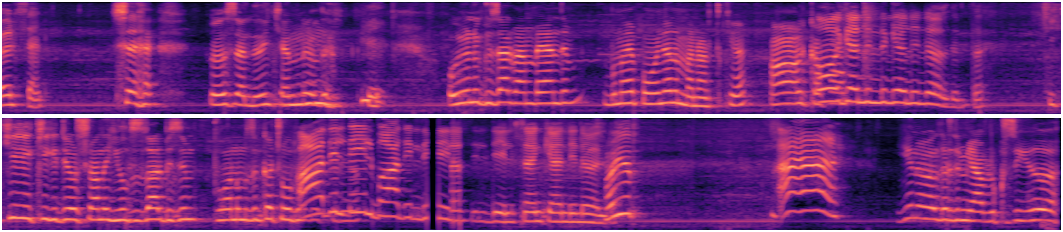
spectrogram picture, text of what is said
Öl sen. Öl sen dedin kendini öldün. Oyunu güzel ben beğendim. Bunu hep oynarım ben artık ya. Aa kafam. O kendini kendini öldürdü. 2-2 gidiyor şu anda. Yıldızlar bizim puanımızın kaç olduğunu Adil gösteriyor. değil bu adil değil. Adil değil. Sen kendini öldür. Hayır. Aa! Yine öldürdüm yavru kuzuyu.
